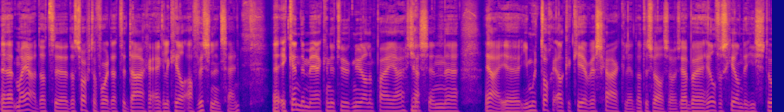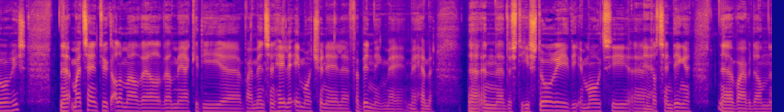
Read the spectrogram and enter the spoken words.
Uh, maar ja, dat, dat zorgt ervoor dat de dagen eigenlijk heel afwisselend zijn. ik ken de merken natuurlijk nu al een paar jaartjes. Ja. En ja, je, je, moet toch elke keer weer schakelen. Dat is wel zo. Ze hebben heel verschillende histories. maar het zijn natuurlijk allemaal wel, wel merken die, waar mensen een hele emotionele verbinding mee, mee hebben. Uh, en uh, dus die historie, die emotie, uh, ja. dat zijn dingen waar we dan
